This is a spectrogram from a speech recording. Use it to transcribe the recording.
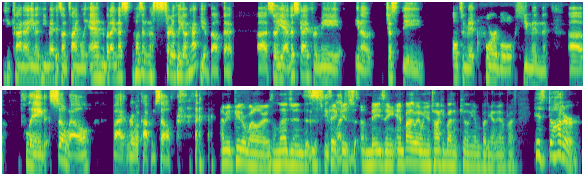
he kind of, you know, he met his untimely end, but I ne- wasn't necessarily unhappy about that. Uh, so yeah, this guy for me, you know, just the ultimate horrible human, uh, played so well by RoboCop himself. I mean, Peter Weller is a legend. This he's pick is amazing. And by the way, when you're talking about him killing everybody on the Enterprise, his daughter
